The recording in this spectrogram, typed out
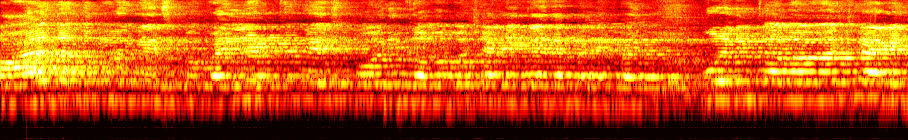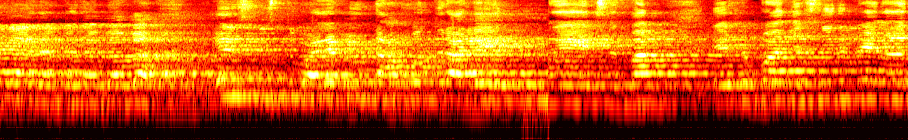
பாதுகாத்துக்கொள்ளுங்க ஏசப்பா வழிநடத்துங்க ஏசப்பா ஒரு கவப சடைக்கார பரபா ஒரு கவப சடைக்கார பரபா ஏசு கிறிஸ்து வழிபட்டு நாற்பத்தாலே ஏசப்பா ஏசப்பா இந்த சிறு பிள்ளைங்களை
